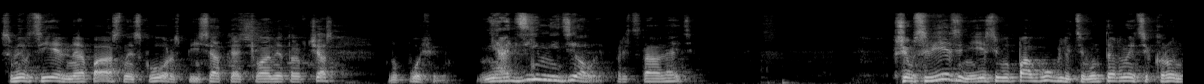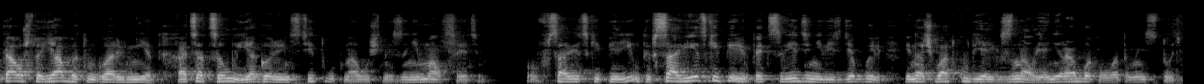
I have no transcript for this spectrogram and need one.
смертельная, опасная скорость 55 километров в час. Ну пофигу. Ни один не делает, представляете? Причем сведения, если вы погуглите в интернете, кроме того, что я об этом говорю, нет. Хотя целый, я говорю, институт научный занимался этим. в советский период. И в советский период эти сведения везде были. Иначе бы откуда я их знал? Я не работал в этом институте.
